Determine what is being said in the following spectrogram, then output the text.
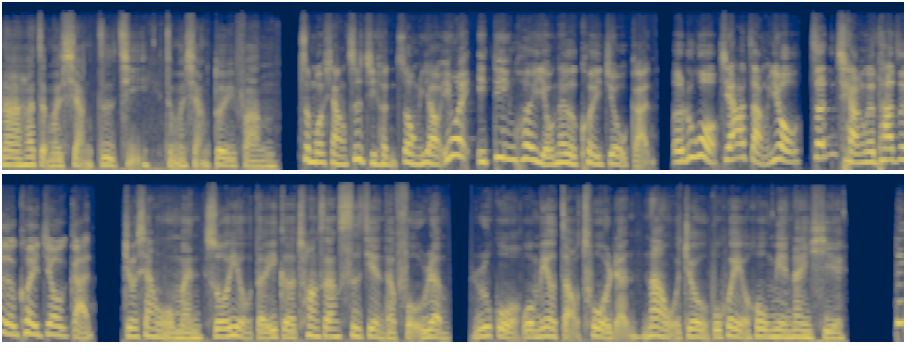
那他怎么想自己，怎么想对方。怎么想自己很重要，因为一定会有那个愧疚感。而如果家长又增强了他这个愧疚感，就像我们所有的一个创伤事件的否认，如果我没有找错人，那我就不会有后面那些。另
